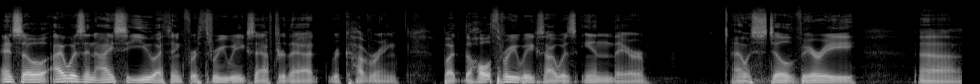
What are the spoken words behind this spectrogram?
And so I was in ICU, I think, for three weeks after that, recovering. But the whole three weeks I was in there, I was still very, uh,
